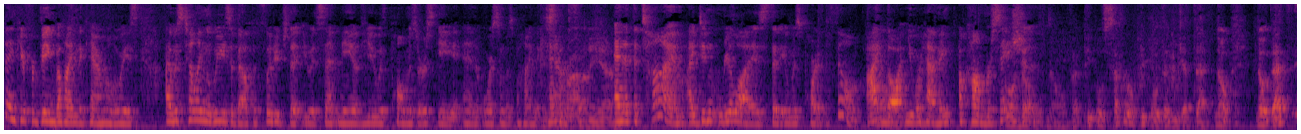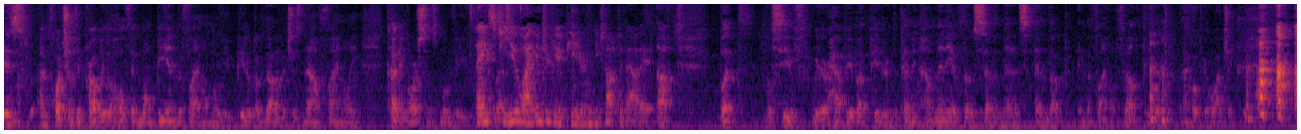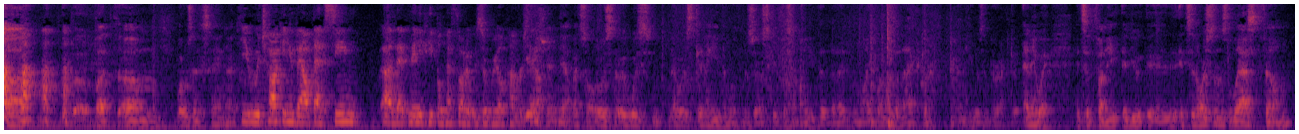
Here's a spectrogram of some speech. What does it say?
Thank you for being behind the camera, Louise. I was telling Louise about the footage that you had sent me of you with Paul Mazursky and Orson was behind the Isn't that camera. funny? Yeah. And at the time, I didn't realize that it was part of the film. I Oh. thought you were having a Oh, conversation. no, no, but people, several people didn't get that. No, no, that is unfortunately probably the whole thing won't be in the final movie. Peter Bogdanovich is now finally cutting Orson's movie. Thanks to you. I interviewed Peter and he talked about it. Ah, but we'll see if we are happy about Peter, depending how many of those seven minutes end up in the final film. Peter, I hope you're watching. Uh, but um, what was I saying? I You were talking about that scene uh, that many people have thought it was a real Yeah, conversation. yeah, that's all. It was, it was, I was getting even with Mazursky for something he did that I didn't like when I was an actor, and he was a director. Anyway, it's a funny, it, you, it's in Orson's last film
